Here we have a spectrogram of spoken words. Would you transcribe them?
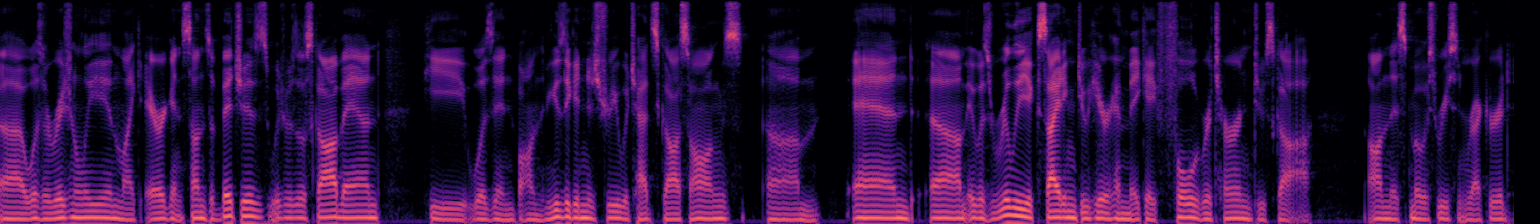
Uh, was originally in like Arrogant Sons of Bitches, which was a ska band. He was in Bomb the Music Industry, which had ska songs. Um, and um, it was really exciting to hear him make a full return to ska on this most recent record,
